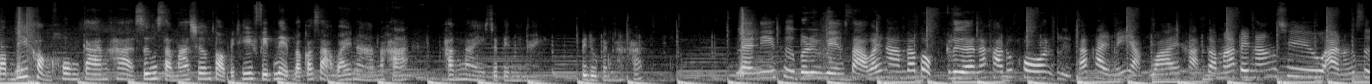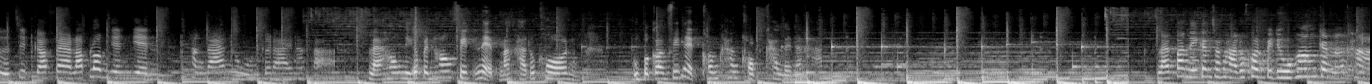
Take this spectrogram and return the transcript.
ล็อบบี้ของโครงการค่ะ ซึ่งสามารถเชื่อมต่อไปที่ฟิตเนสแล้วก็สระว่ายน้ำนะคะ ข้างในจะเป็นยังไง ไปดูกันนะคะ และนี่คือบริเวณสระว่ายน้ำระบบเกลือนะคะ ทุกคนหรือถ้าใครไม่อยากว่ายค่ะ สามารถไปนั่งชิลอ่านหนังสือจิบกาแฟรับลมเย็นๆทางด้านนู้นก็ได้นะคะ และห้องนี้ก็เป็นห้องฟิตเนสนะคะ ทุกคนอุปกรณ์ฟิตเนสค่อนข้างครบครันเลยนะคะและตอนนี้กันจะพาทุกคนไปดูห้องกันนะคะ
